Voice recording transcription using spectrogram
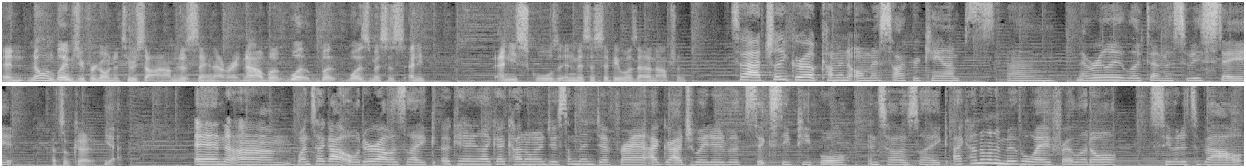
And no one blames you for going to Tucson. I'm just saying that right now. But what? But was Missis any any schools in Mississippi was that an option? So I actually grew up coming to Ole Miss soccer camps. Um, never really looked at Mississippi State. That's okay. Yeah. And um, once I got older, I was like, okay, like I kind of want to do something different. I graduated with 60 people. And so I was like, I kind of want to move away for a little, see what it's about.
